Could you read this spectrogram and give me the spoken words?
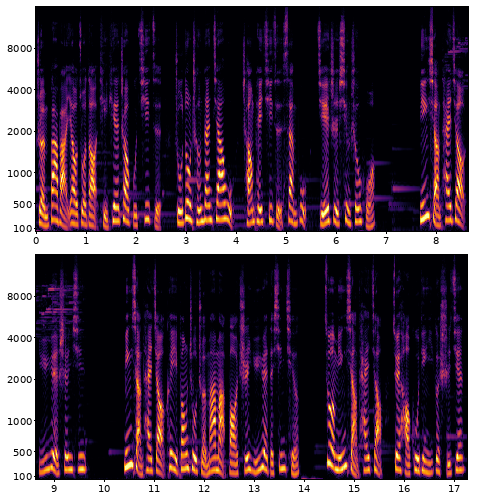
准爸爸要做到体贴照顾妻子，主动承担家务，常陪妻子散步，节制性生活。冥想胎教愉悦身心。冥想胎教可以帮助准妈妈保持愉悦的心情。做冥想胎教最好固定一个时间，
